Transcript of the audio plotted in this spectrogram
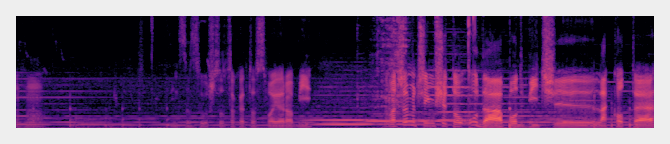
Mhm. Więc no cóż, to trochę to swoje robi. Zobaczymy, czy im się to uda podbić yy, Lakotę.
